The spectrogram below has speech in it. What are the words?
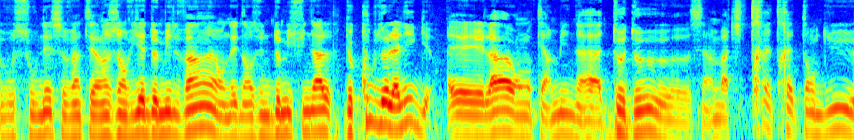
vous vous souvenez, ce 21 janvier 2020, on est dans une demi-finale de Coupe de la Ligue, et là on termine à 2-2, c'est un match très très tendu.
